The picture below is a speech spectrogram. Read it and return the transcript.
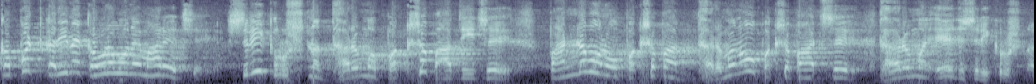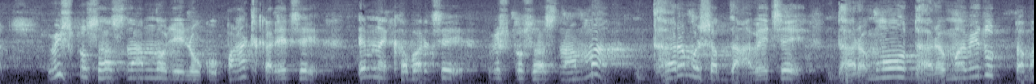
કપટ કરીને કૌરવોને મારે છે. શ્રી કૃષ્ણ ધર્મ પક્ષપાતી છે. પાંડવોનો પક્ષપાત ધર્મનો પક્ષપાત છે. ધર્મ એ જ શ્રી કૃષ્ણ છે. વિષ્ણુ સહસ્રનામનો જે લોકો પાઠ કરે છે, એમને ખબર છે, વિષ્ણુ સહસ્રનામમાં ધર્મ શબ્દ આવે છે. ધર્મો ધર્મ વિદુત્તમ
